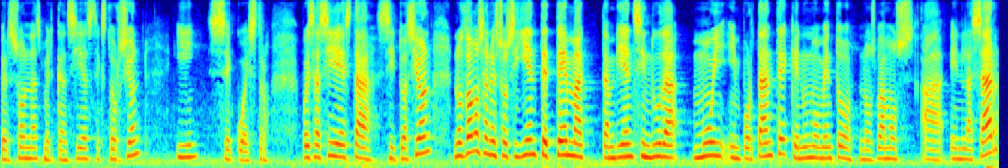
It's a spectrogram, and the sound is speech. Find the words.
personas, mercancías, extorsión y secuestro. Pues así esta situación. Nos vamos a nuestro siguiente tema, también sin duda muy importante, que en un momento nos vamos a enlazar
